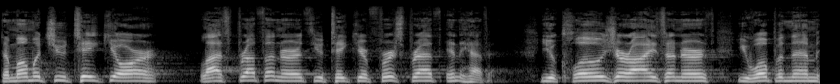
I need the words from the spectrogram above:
The moment you take your last breath on earth, you take your first breath in heaven. You close your eyes on earth, you open them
